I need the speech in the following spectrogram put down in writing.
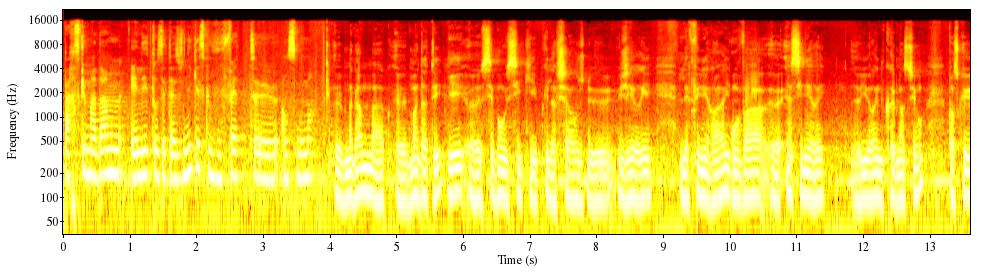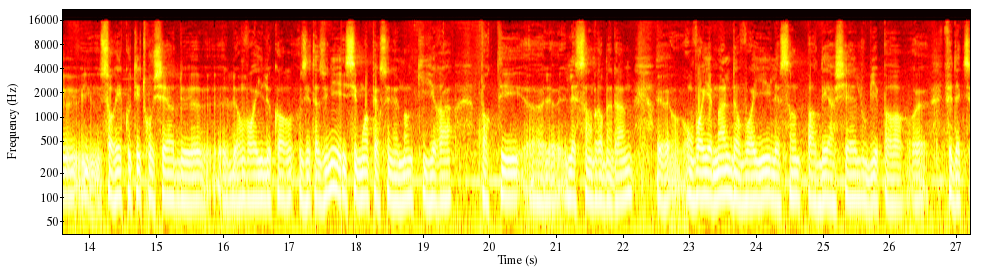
parce que Madame, elle est aux États-Unis. Qu'est-ce que vous faites euh, en ce moment? Euh, Madame m'a euh, mandaté et c'est moi aussi qui ai pris la charge de gérer les funérailles. On va incinérer euh, il y aura une crémation parce que ça aurait coûté trop cher d'envoyer de, le corps aux États-Unis. Et c'est moi personnellement qui ira porter euh, les cendres à madame. Euh, on voyait mal d'envoyer les cendres par DHL ou bien par FedEx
